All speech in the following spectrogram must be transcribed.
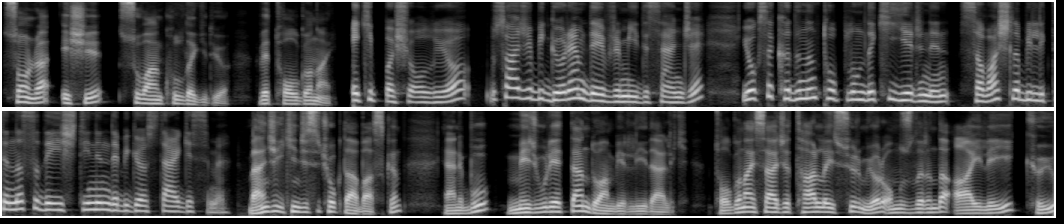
Sonra eşi Suvankul'da gidiyor ve Tolgonay. ekip başı oluyor. Bu sadece bir görem devrimiydi sence? Yoksa kadının toplumdaki yerinin savaşla birlikte nasıl değiştiğinin de bir göstergesi mi? Bence ikincisi çok daha baskın. Yani bu mecburiyetten doğan bir liderlik. Tolgonay sadece tarlayı sürmüyor, omuzlarında aileyi, köyü,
